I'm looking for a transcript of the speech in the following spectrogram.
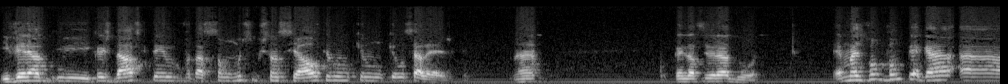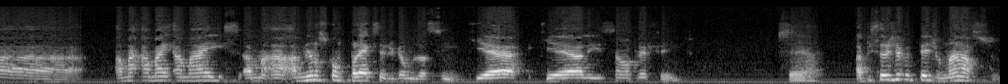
E, vereador, e candidatos que têm votação muito substancial que não, que não, que não se elegem. Né? Candidato a vereador. É, mas vamos, vamos pegar a, a, a, a mais a, a, menos complexa, digamos assim, que é, que é a eleição a prefeito. Certo. A pesquisa GPP de março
